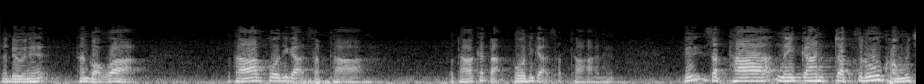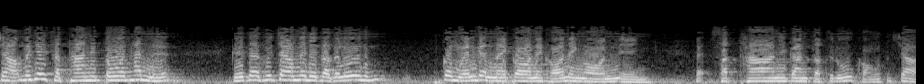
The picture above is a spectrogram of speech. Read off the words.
มาดูนะท่านบอกว่าสถาโพธิกะศรัทธาสถาคตะโพธิกะศรัทธานะ คือศรัทธาในการตรัสรู้ของพระเจ้า ไม่ใช่ศรัทธาในตัวท่านเนะคือถ้าพระเจ้าไม่ได้ตรัสรู้ก็เหมือนกันในกอในขอในงอนนั่นเองแต่ศรัทธาในการตรัสรู้ของพระเจ้า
